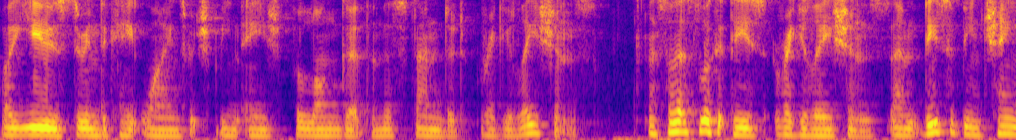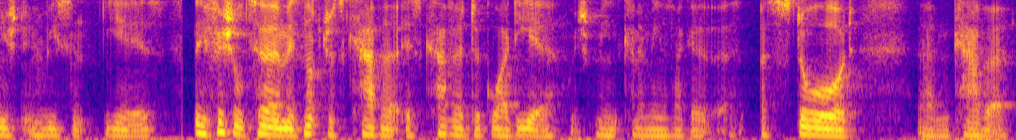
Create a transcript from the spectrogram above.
are used to indicate wines which have been aged for longer than the standard regulations. And so let's look at these regulations. Um, these have been changed in recent years. The official term is not just cava, it's cava de guardia, which mean, kind of means like a, a, a stored um, cava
